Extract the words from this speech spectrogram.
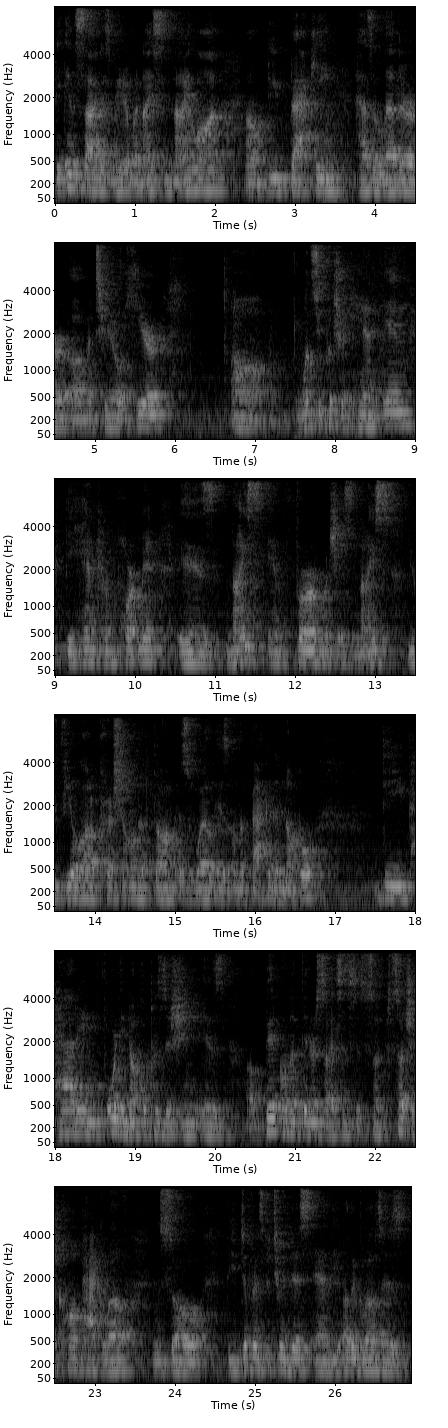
The inside is made of a nice nylon. Um, the backing has a leather uh, material here. Um, once you put your hand in, the hand compartment is nice and firm, which is nice. You feel a lot of pressure on the thumb as well as on the back of the knuckle. The padding for the knuckle positioning is a bit on the thinner side since it's such a compact glove. And so the difference between this and the other gloves is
